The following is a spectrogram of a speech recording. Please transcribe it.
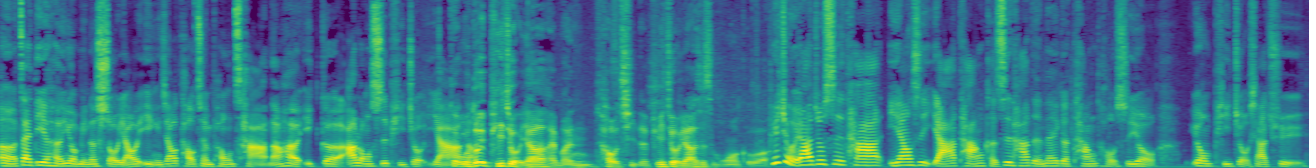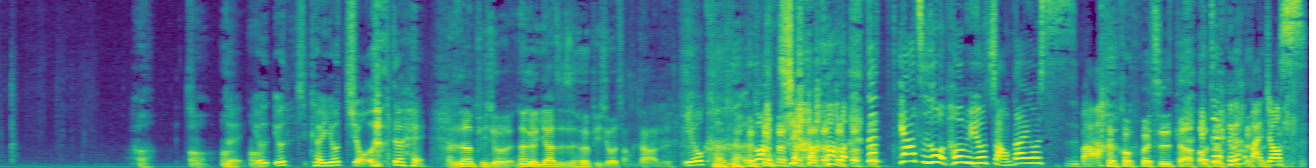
呃，在地很有名的手摇饮叫桃城烹茶，然后还有一个阿龙师啤酒鸭。对，我对啤酒鸭还蛮好奇的，啤酒鸭是什么锅啊？啤酒鸭就是它一样是鸭汤，可是它的那个汤头是用用啤酒下去。哦，对，哦、有有可以有酒，对。反正那啤酒，那个鸭子是喝啤酒长大的，也有可能乱讲。那鸭子如果喝啤酒长大，应该会死吧？我不知道。对，它本来就要死。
